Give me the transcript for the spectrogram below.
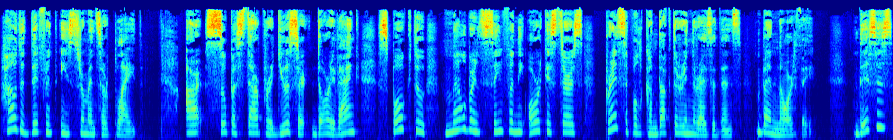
how the different instruments are played. Our superstar producer, Dory Vang, spoke to Melbourne Symphony Orchestra's principal conductor in residence, Ben Northey. This is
